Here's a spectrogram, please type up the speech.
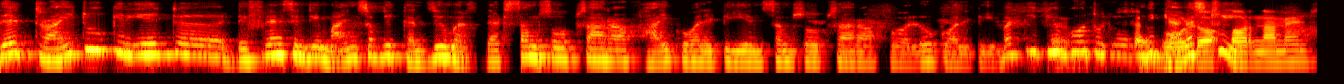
they try to create a difference in the minds of the consumers that some soaps are of high quality and some soaps are of uh, low quality. But if you go to the, so the gold chemistry ornaments?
